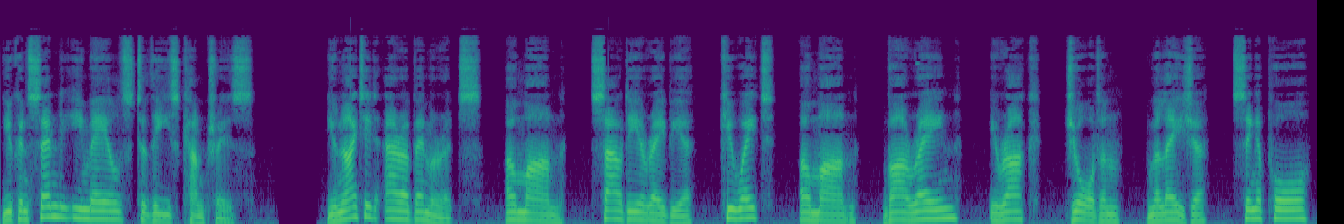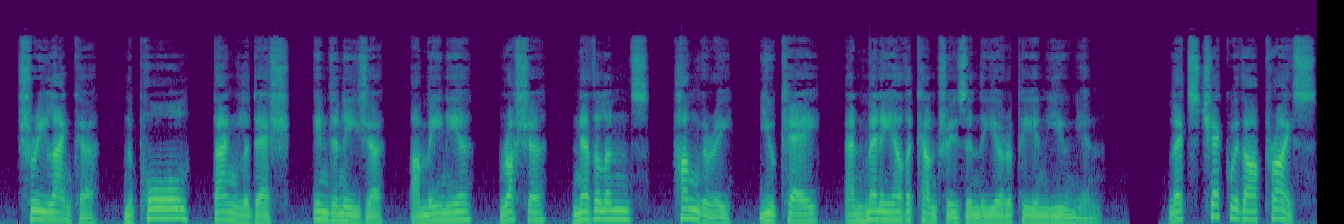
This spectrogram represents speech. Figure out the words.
You can send emails to these countries. United Arab Emirates, Oman, Saudi Arabia, Kuwait, Oman, Bahrain, Iraq, Jordan, Malaysia, Singapore, Sri Lanka, Nepal, Bangladesh, Indonesia, Armenia, Russia, Netherlands, Hungary, UK, and many other countries in the European Union. Let's check with our price,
